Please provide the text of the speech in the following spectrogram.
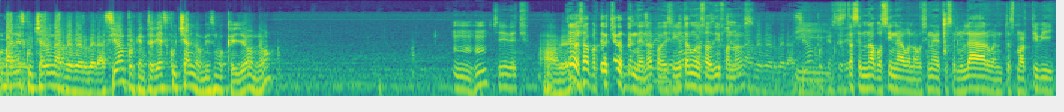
de- van a escuchar una reverberación, porque en teoría escuchan lo mismo que yo, ¿no? Ujú, sí, de hecho. A ver. Sí, o sea, porque de hecho depende, ¿no? Mí si yo tengo unos audífonos y estás en una bocina o en la bocina de tu celular o en tu Smart TV.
